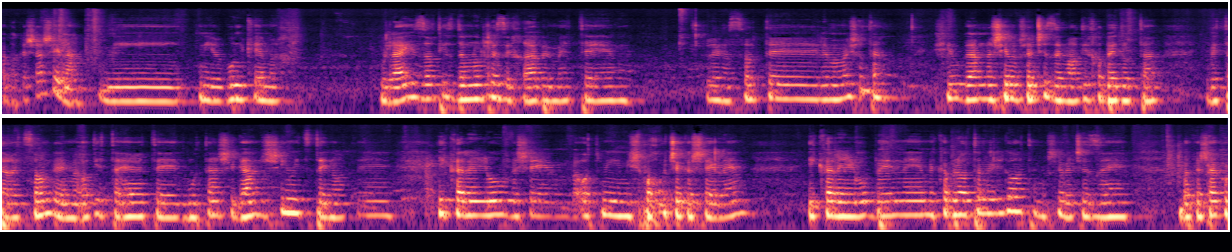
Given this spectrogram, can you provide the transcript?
הבקשה שלה מארגון קמח. אולי זאת הזדמנות לזכרה באמת לנסות לממש אותה. שיהיו גם נשים, אני חושבת שזה מאוד יכבד אותה ואת הרצון, ומאוד יתאר את דמותה, שגם נשים מצטיינות ייכללו ושהן באות ממשפחות שקשה להן. ייכללו בין אה, מקבלות המלגות. אני חושבת שזו בקשה כל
